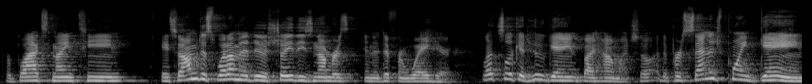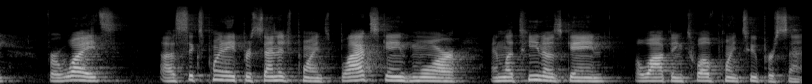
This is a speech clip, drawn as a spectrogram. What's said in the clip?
for blacks, 19. Okay, so I'm just, what I'm going to do is show you these numbers in a different way here. Let's look at who gained by how much. So the percentage point gain for whites, uh, 6.8 percentage points. Blacks gained more, and Latinos gained a whopping 12.2%.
